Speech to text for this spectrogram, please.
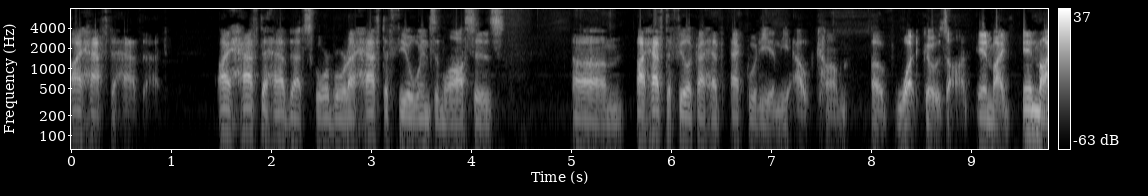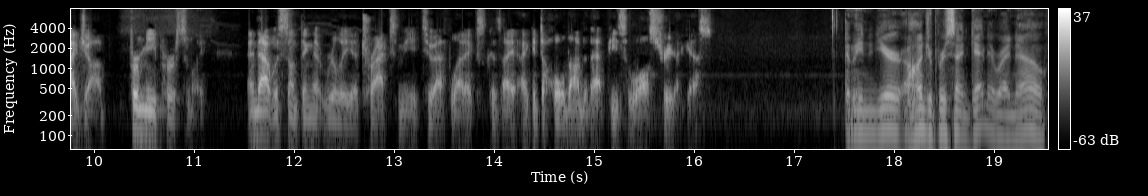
I have to have that. I have to have that scoreboard. I have to feel wins and losses. Um, I have to feel like I have equity in the outcome of what goes on in my in my job for me personally and that was something that really attracts me to athletics because I, I, get to hold on to that piece of Wall Street, I guess. I mean, you're 100% getting it right now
